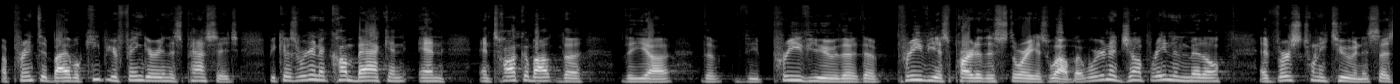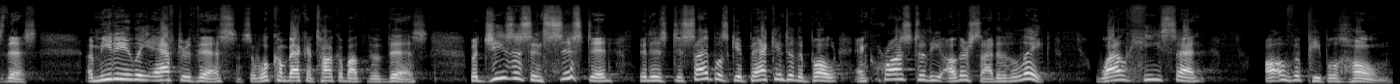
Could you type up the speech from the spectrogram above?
a printed Bible, keep your finger in this passage because we're going to come back and, and, and talk about the, the, uh, the, the preview, the, the previous part of this story as well. But we're going to jump right in the middle at verse 22, and it says this Immediately after this, so we'll come back and talk about the this, but Jesus insisted that his disciples get back into the boat and cross to the other side of the lake while he sent all the people home.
